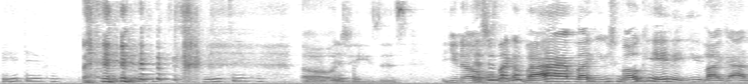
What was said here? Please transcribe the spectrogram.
It different. It different. Oh. Jesus, you know, It's just like a vibe, like you smoking and you like got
